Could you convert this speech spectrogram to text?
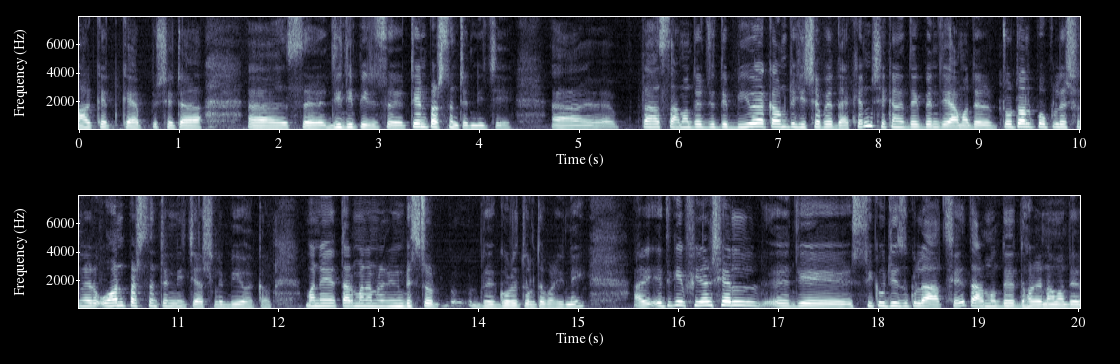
মার্কেট ক্যাপ সেটা জিডিপির টেন পার্সেন্টের নিচে। প্লাস আমাদের যদি বিও অ্যাকাউন্ট হিসেবে দেখেন, সেখানে দেখবেন যে আমাদের টোটাল পপুলেশনের ওয়ান পার্সেন্টের নিচে আসলে বিও অ্যাকাউন্ট মানে তার মানে আমরা ইনভেস্টর গড়ে তুলতে পারি নাই। আর এদিকে ফিনান্সিয়াল যে সিকিউরিটিসগুলো আছে, তার মধ্যে ধরেন আমাদের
